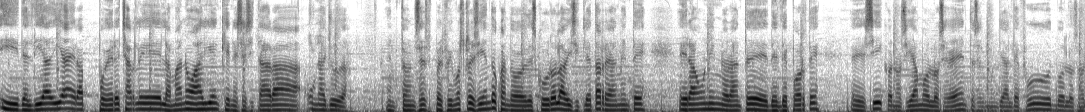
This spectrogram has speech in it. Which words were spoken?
y del día a día era poder echarle la mano a alguien que necesitara una ayuda. Entonces pues fuimos creciendo, cuando descubro la bicicleta realmente era un ignorante de- del deporte eh, sí, conocíamos los eventos, el Mundial de Fútbol, los ¿Pero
